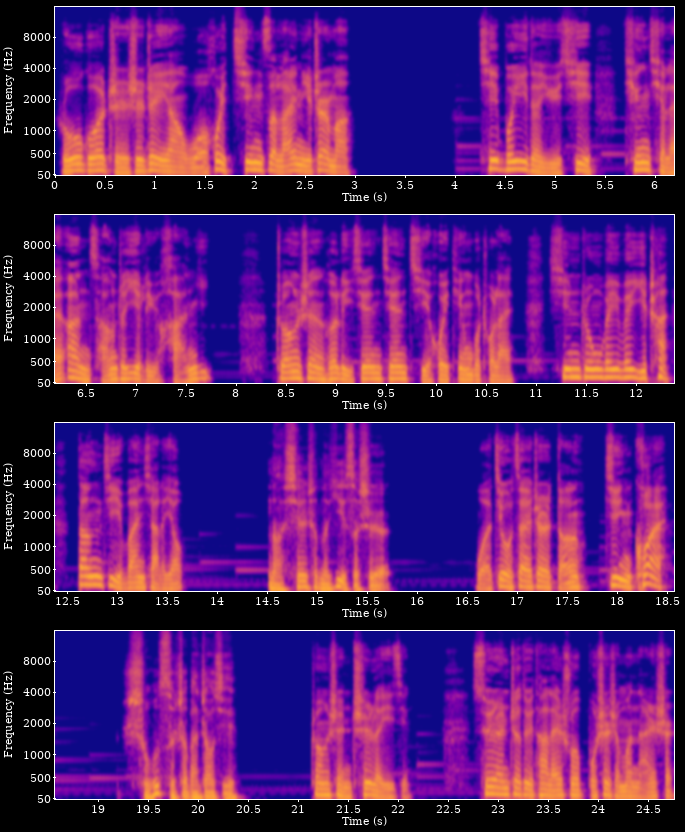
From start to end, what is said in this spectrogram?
如果只是这样，我会亲自来你这儿吗？戚不义的语气听起来暗藏着一缕寒意，庄慎和李尖尖岂会听不出来？心中微微一颤，当即弯下了腰。那先生的意思是，我就在这儿等，尽快。如此这般着急？庄慎吃了一惊，虽然这对他来说不是什么难事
